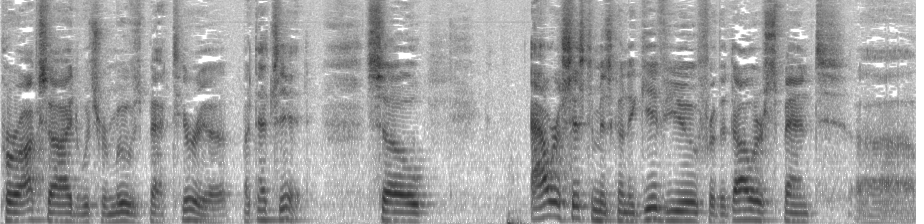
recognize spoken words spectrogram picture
Peroxide, which removes bacteria, but that's it. So our system is going to give you, for the dollar spent, uh,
